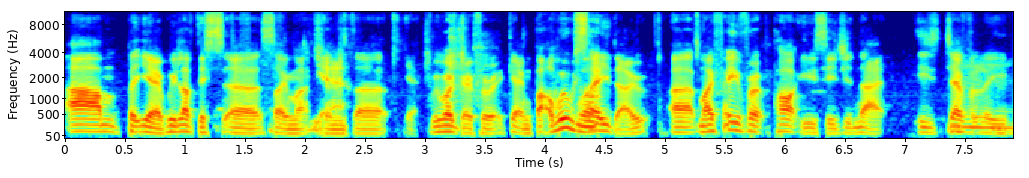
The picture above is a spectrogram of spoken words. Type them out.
Um, but yeah, we love this uh, so much, Yeah. and uh, yeah, we won't go through it again. But I will Well- say though, uh, my favourite part usage in that is definitely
